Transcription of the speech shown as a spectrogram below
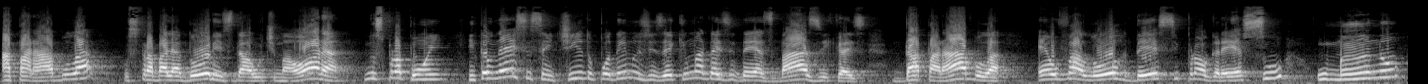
a parábola, os trabalhadores da última hora nos propõem. Então, nesse sentido, podemos dizer que uma das ideias básicas da parábola é o valor desse progresso humano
